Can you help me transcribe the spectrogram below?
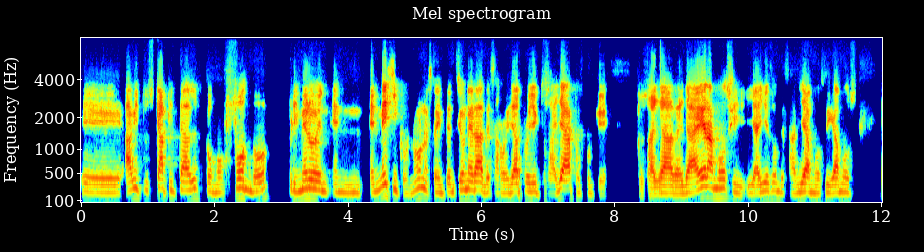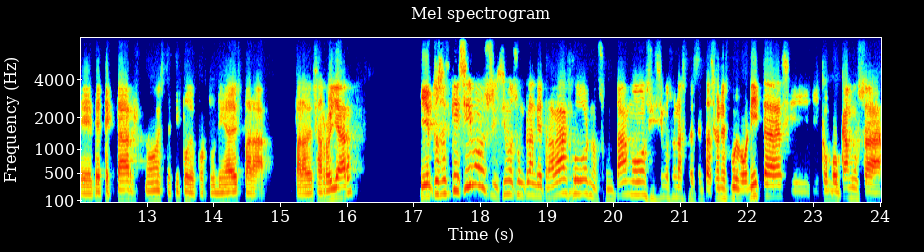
eh, Habitus Capital como fondo primero en, en, en, México, ¿no? Nuestra intención era desarrollar proyectos allá, pues porque pues allá de allá éramos y, y ahí es donde sabíamos, digamos, eh, detectar, ¿no? Este tipo de oportunidades para, para desarrollar. Y entonces, ¿qué hicimos? Hicimos un plan de trabajo, nos juntamos, hicimos unas presentaciones muy bonitas y, y convocamos a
